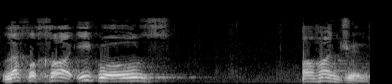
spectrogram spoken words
Lech Lecha equals a hundred.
